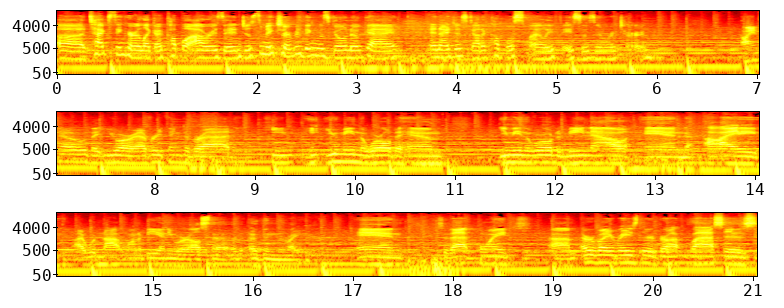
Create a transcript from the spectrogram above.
uh, texting her like a couple hours in just to make sure everything was going okay, and I just got a couple smiley faces in return. I know that you are everything to Brad. He, he, you mean the world to him. You mean the world to me now, and I, I would not want to be anywhere else other than right here. And to that point, um, everybody raised their glasses.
